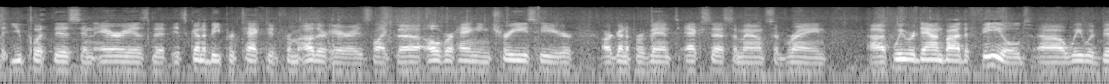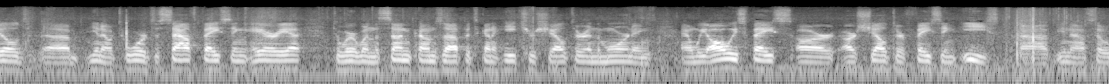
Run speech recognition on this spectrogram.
that you put this in areas that it's going to be protected from other areas. Like the overhanging trees here are going to prevent excess amounts of rain. Uh, if we were down by the field, uh, we would build, uh, you know, towards a south-facing area to where when the sun comes up, it's going to heat your shelter in the morning. And we always face our, our shelter facing east, uh, you know, so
